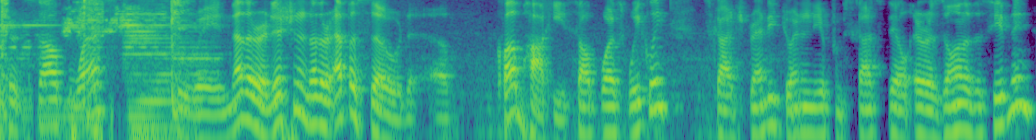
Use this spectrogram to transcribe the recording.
desert southwest to another edition, another episode of Club Hockey Southwest Weekly. Scott Strandy joining you from Scottsdale, Arizona this evening.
